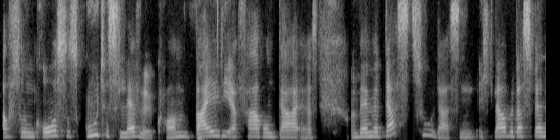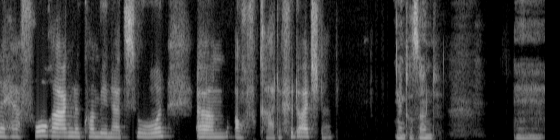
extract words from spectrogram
auf so ein großes, gutes Level kommen, hm. weil die Erfahrung da ist. Und wenn wir das zulassen, ich glaube, das wäre eine hervorragende Kombination, ähm, auch gerade für Deutschland. Interessant. Hm.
